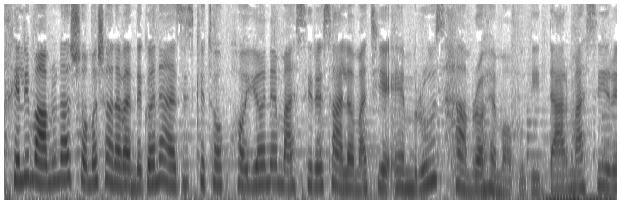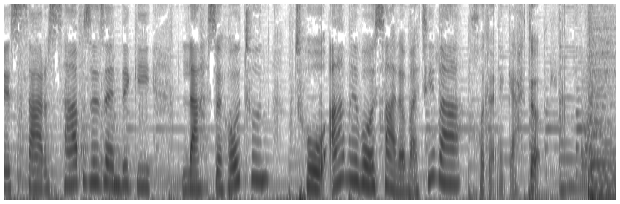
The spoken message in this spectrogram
خیلی ممنون از شما شنوندگان عزیز که تا پایان مسیر سلامتی امروز همراه ما بودید. در مسیر سرسبز زندگی لحظه هاتون توأم با سلامتی و خدا نگهدار.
